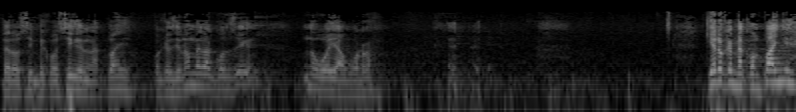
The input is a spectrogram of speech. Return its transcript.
Pero si me consiguen la toalla, porque si no me la consiguen, no voy a borrar. Quiero que me acompañe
